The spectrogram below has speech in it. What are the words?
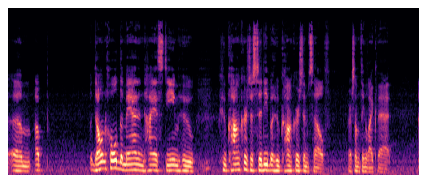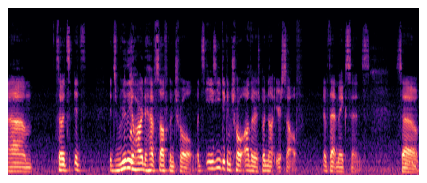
um, up, don't hold the man in high esteem who who conquers a city, but who conquers himself, or something like that. Um, so it's it's it's really hard to have self control. It's easy to control others, but not yourself, if that makes sense. So,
